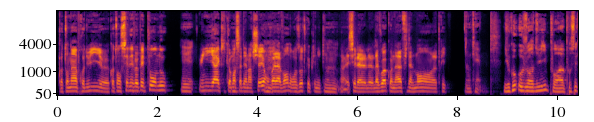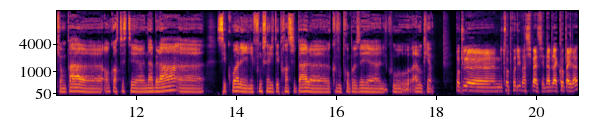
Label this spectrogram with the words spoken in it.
quand on a un produit, euh, quand on s'est développé pour nous, mm. une IA qui commence mm. à bien marcher, on mm. va la vendre aux autres cliniques. Et c'est la, la, voie qu'on a finalement euh, pris. Ok. Du coup, aujourd'hui, pour euh, pour ceux qui n'ont pas encore testé Nabla, c'est quoi les, les, fonctionnalités principales que vous proposez du coup à vos clients? Donc le, notre produit principal, c'est Nabla Copilot.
